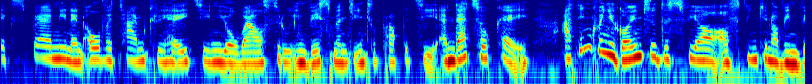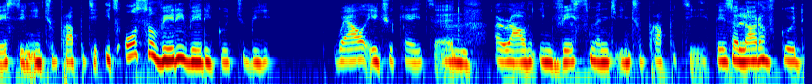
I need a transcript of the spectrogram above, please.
expanding and over time creating your wealth through investment into property. And that's okay. I think when you go into the sphere of thinking of investing into property, it's also very, very good to be well educated mm. around investment into property. There's a lot of good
